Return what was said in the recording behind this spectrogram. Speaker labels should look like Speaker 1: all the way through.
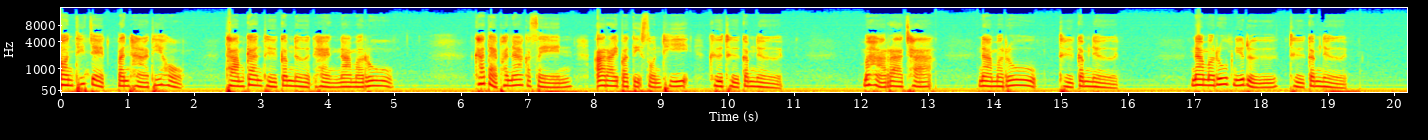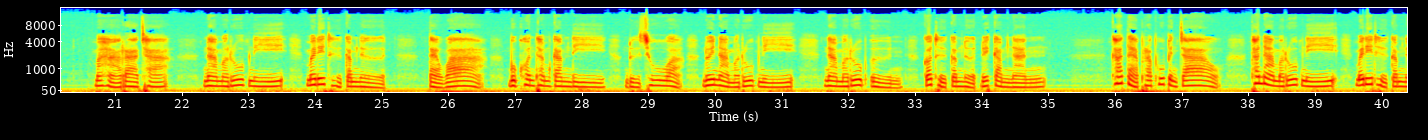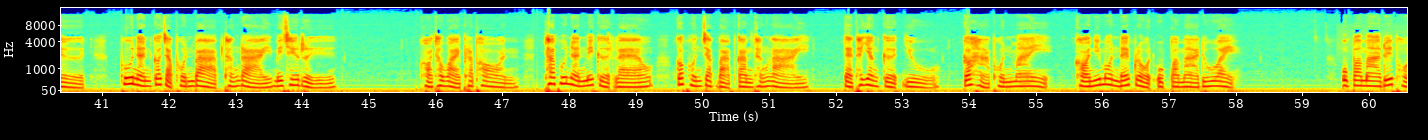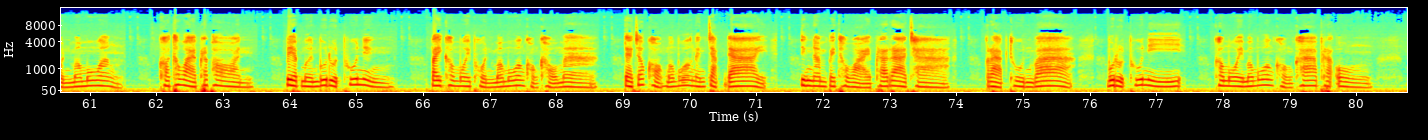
Speaker 1: ตอนที่เจ็ดปัญหาที่หกถามการถือกำเนิดแห่งนามรูป ข้าแต่พระนาคเษนอะไรปฏิสนธิคือถือกำเนิด มหาราชะ นามรูป ถือกำเนิด นามรูปนี้หรือถือกำเนิด มหาราชะ นามรูปนี้ไม่ได้ถือกำเนิด แต่ว่า บุคคลทำกรรมดี หรือชั่ว ด้วยนามรูปนี้ นามรูปอื่น ก็ถือกำเนิดด้วยกรรมนั้น ข้าแต่พระผู้เป็นเจ้า ถ้านามรูปนี้ไม่ได้ถือกำเนิด ผู้นั้นก็จะพ้นบาปทั้งหลายไม่ใช่หรือ ขอถวายพระพร ถ้าผู้นั้นไม่เกิดแล้ว ก็พ้นจากบาปกรรมทั้งหลาย แต่ถ้ายังเกิดอยู่ ก็หาพ้นไม่ ขอนิมนต์ได้โปรดอุปมาด้วย อุปมาด้วยผลมะม่วง ขอถวายพระพร เปรียบเหมือนบุรุษผู้หนึ่ง ไปขโมยผลมะม่วงของเขามา แต่เจ้าของมะม่วงนั้นจับได้ จึงนำไปถวายพระราชา กราบทูลว่า บุรุษผู้นี้ ขโมยมะม่วงของข้าพระองค์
